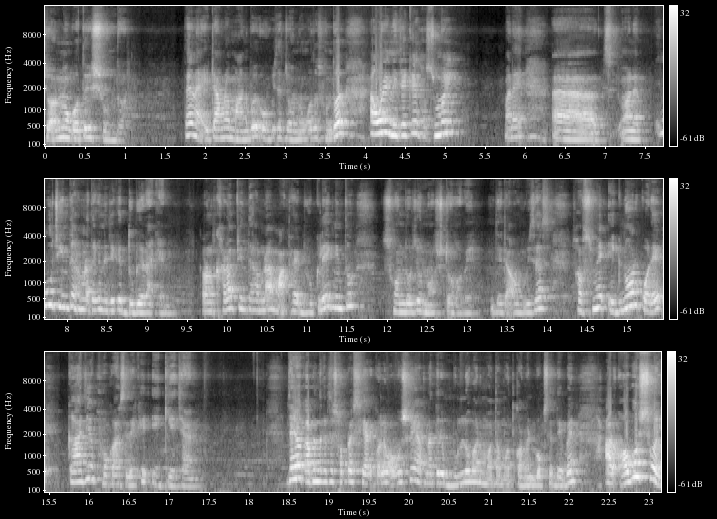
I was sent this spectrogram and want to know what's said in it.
জন্মগতই সুন্দর। তাই না? এটা আমরা মানবই অভিশ্বাস জন্মগত সুন্দর। আর উনি নিজেকে সবসময় মানে মানে কুচিন্তা ভাবনা থেকে নিজেকে দূরে রাখেন। কারণ খারাপ চিন্তা ভাবনা মাথায় ঢুকলেই কিন্তু সৌন্দর্য নষ্ট হবে, যেটা অবিশ্বাস সবসময় ইগনোর করে, কাজে ফোকাস রেখে এগিয়ে যান। যাই হোক, আপনাদের কাছে সবটা শেয়ার করলে অবশ্যই আপনাদের মূল্যবান মতামত কমেন্ট বক্সে দেবেন। আর অবশ্যই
